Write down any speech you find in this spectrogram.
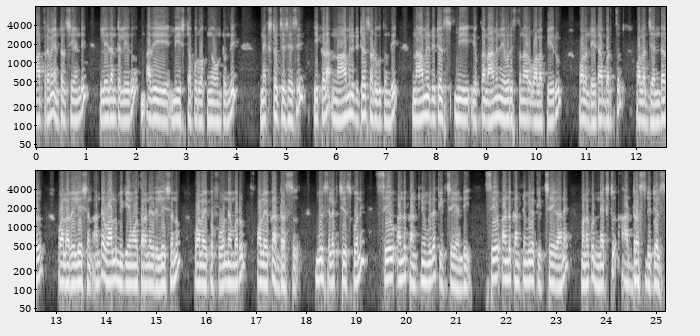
మాత్రమే ఎంటర్ చేయండి. లేదంటే లేదు అది మీ ఇష్టపూర్వకంగా ఉంటుంది. నెక్స్ట్ వచ్చేసేసి ఇక్కడ నామినీ డీటెయిల్స్ అడుగుతుంది. నామినీ డీటెయిల్స్ మీ యొక్క నామినీ ఎవరిస్తున్నారు వాళ్ళ పేరు వాళ్ళ డేట్ ఆఫ్ బర్త్ వాళ్ళ జెండరు వాళ్ళ రిలేషన్ అంటే వాళ్ళు మీకు ఏమవుతారు అనేది రిలేషను వాళ్ళ యొక్క ఫోన్ నెంబరు వాళ్ళ యొక్క అడ్రస్ మీరు సెలెక్ట్ చేసుకొని సేవ్ అండ్ కంటిన్యూ మీద క్లిక్ చేయండి. సేవ్ అండ్ కంటిన్యూ మీద క్లిక్ చేయగానే మనకు next address details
